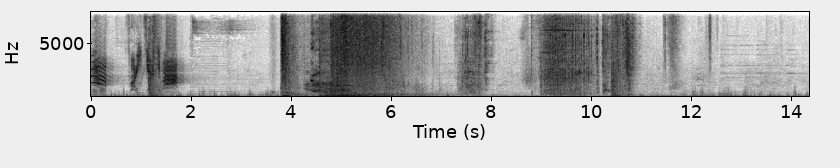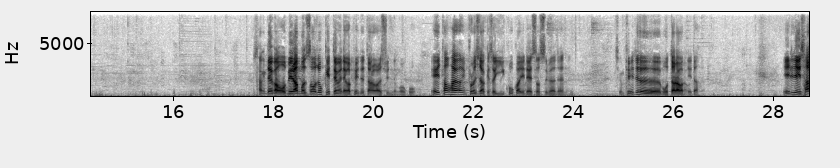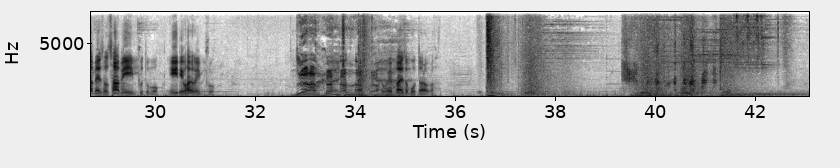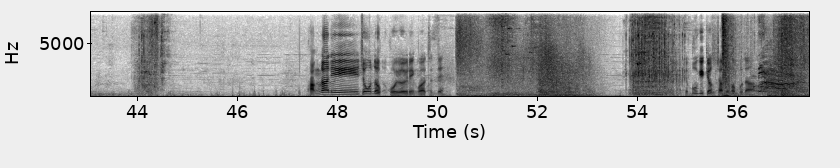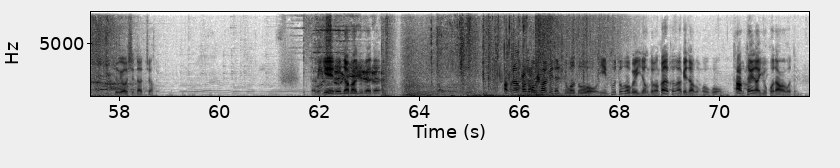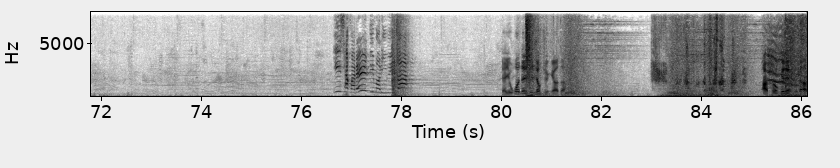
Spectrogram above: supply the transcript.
으면. 상대가 어비를 한번 써줬기 때문에 내가 필드 따라갈 수 있는 거고 1턴 화염 인프로 시작해서 2코까지 냈었으면은 지금 필드 못 따라갑니다 1, 2, 3에서 3이 인프 두목 1이 화염 인프. 이거 웬만해서 못 따라가. 광란이 조금 더 고효율인 것 같은데? 무기 껴서 잡는 것보다 이쪽이 훨씬 낫죠. 그다음에 얘를 잡아주면은 강란건 허수아비는 죽어도 인풋 도목을 이 정도면 깔끔하게 잡은 거고 다음 턴에 나 6호 나가거든. 이 사과를 네 머리 위에 놔. 야 요거는 실력 중요하다. 아 그렇게 되는구나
